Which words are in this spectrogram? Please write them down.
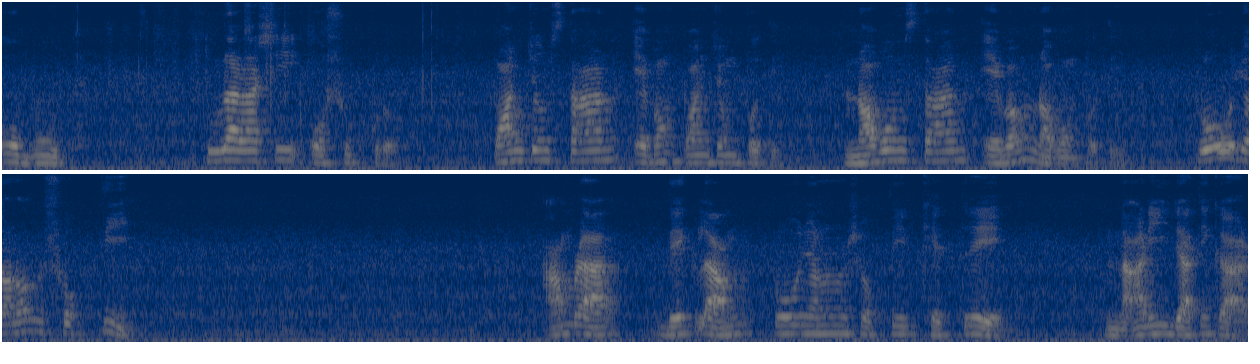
ও বুধ, তুলা রাশি ও শুক্র, পঞ্চম স্থান এবং পঞ্চমপতি নবম স্থান এবং নবমপতি প্রজনন শক্তি। আমরা দেখলাম প্রজনন শক্তির ক্ষেত্রে নারী জাতিকার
